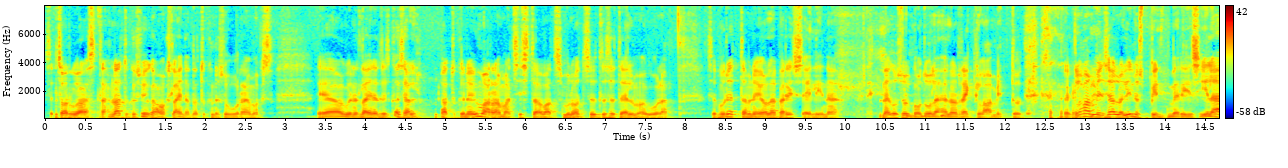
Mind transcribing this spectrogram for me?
seal Sorgu saarest läheb natuke sügavamaks, lained natukene suuremaks. ja kui need lained olid ka seal natukene ümaramad, siis ta vaatas mulle otsa, ütles, et Elma, kuule, see purjetamine ei ole päris selline, nagu sul kodulehel on reklaamitud. reklaamil, seal oli ilus pilt meris, ile,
